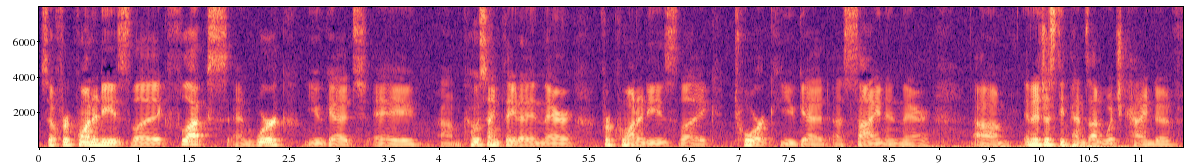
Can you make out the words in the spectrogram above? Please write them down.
So for quantities like flux and work, you get a um, cosine theta in there. For quantities like torque, you get a sine in there. Um, and it just depends on which kind of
